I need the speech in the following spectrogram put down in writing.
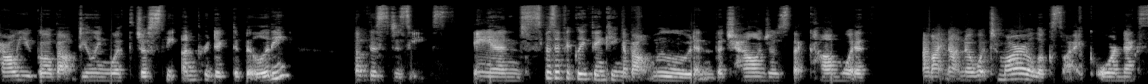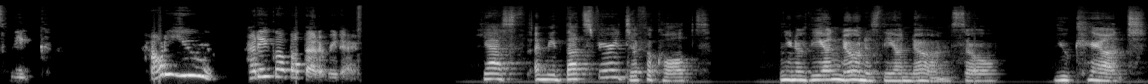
how you go about dealing with just the unpredictability of this disease and specifically thinking about mood and the challenges that come with I might not know what tomorrow looks like or next week. How do you how do you go about that every day? Yes, I mean that's very difficult. You know, the unknown is the unknown, so you can't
